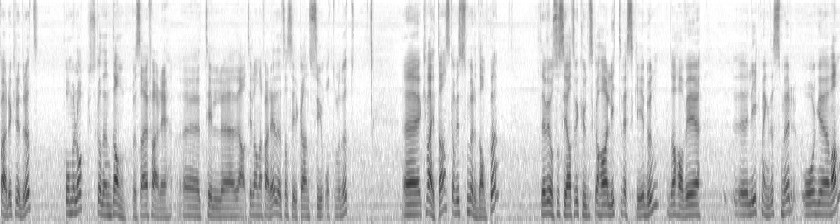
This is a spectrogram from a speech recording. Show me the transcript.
ferdig krydret. På med lokk skal den dampe seg ferdig til, ja, til han er ferdig. Det tar ca. 7-8 minutter. Eh, kveita skal vi smørdampe. Det vil også si at vi kun skal ha litt væske i bunnen. Da har vi eh, lik mengde smør og eh, vann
